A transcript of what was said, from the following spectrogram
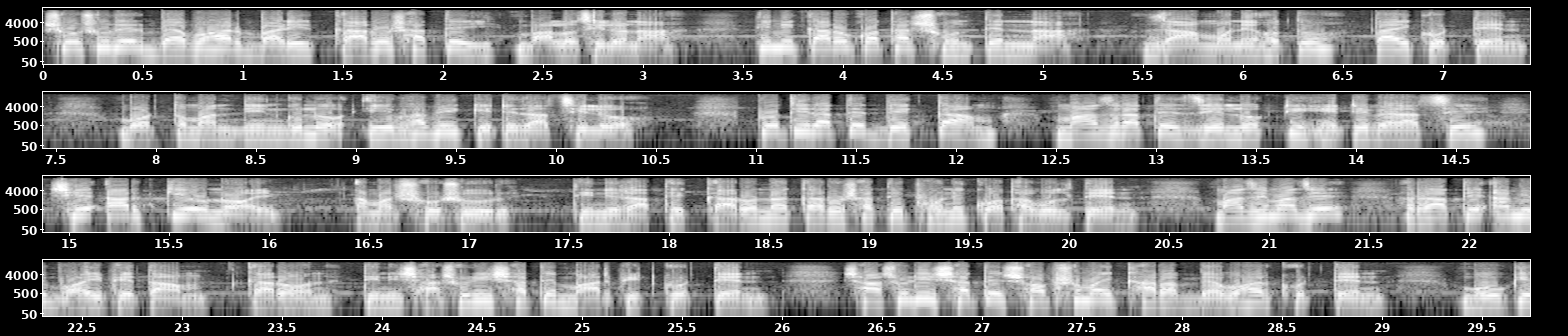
শ্বশুরের ব্যবহার বাড়ির কারও সাথেই ভালো ছিল না। তিনি কারও কথা শুনতেন না। যা মনে হতো তাই করতেন। বর্তমান দিনগুলো এভাবেই কেটে যাচ্ছিল। প্রতি রাতে দেখতাম মাঝরাতে যে লোকটি হেঁটে বেড়াচ্ছে, সে আর কেউ নয়, আমার শ্বশুর। তিনি রাতে কারও না কারও সাথে ফোনে কথা বলতেন। মাঝে মাঝে রাতে আমি ভয় পেতাম, কারণ তিনি শাশুড়ির সাথে মারপিট করতেন। শাশুড়ির সাথে সবসময় খারাপ ব্যবহার করতেন, বউকে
